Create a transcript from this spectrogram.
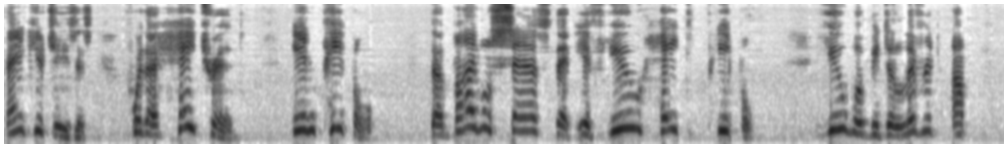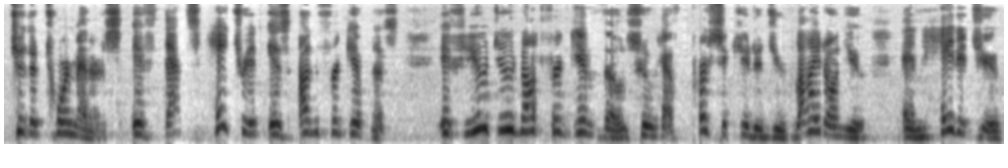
Thank you, Jesus, for the hatred in people. The Bible says that if you hate people, you will be delivered up to the tormentors. If that's hatred is unforgiveness. If you do not forgive those who have persecuted you, lied on you, and hated you,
